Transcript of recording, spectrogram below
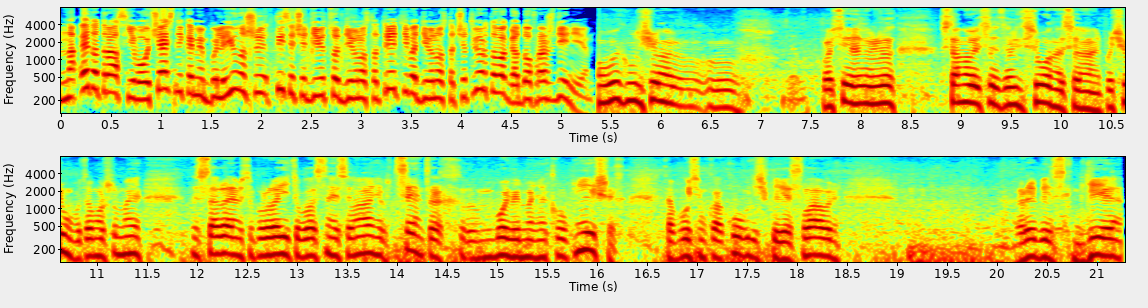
На этот раз его участниками были юноши 1993-94 годов рождения. Выключено э, по всей уже становится традиционное соревнование. Почему? Потому что мы стараемся проводить областные соревнования в центрах более-менее крупнейших, допустим, как Углич, Переславль, Рыбинск, где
